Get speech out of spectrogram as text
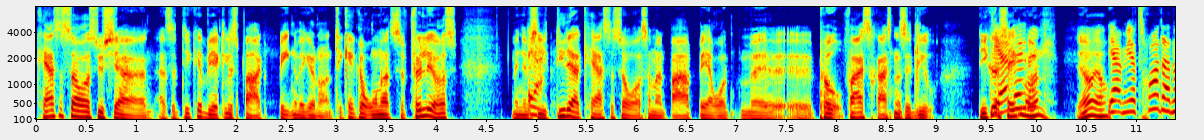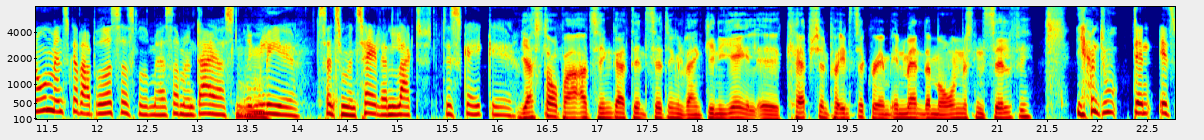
kærestesover, synes jeg, altså de kan virkelig sparke benene væk under. Det kan corona selvfølgelig også. Men jeg vil Ja. sige, de der kærestesover, som man bare bærer rundt med, øh, på, faktisk resten af sit liv, de gør Ja, sækken det rundt. Jo, jo. Jamen, jeg tror, der er nogle mennesker, der er bedre til at smide masser, men der er jeg sådan rimelig øh, sentimental anlagt. Det skal ikke... Øh... Jeg står bare og tænker, at den sætning vil være en genial øh, caption på Instagram en mandag morgen med sådan en selfie. Jamen, du, den, it's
